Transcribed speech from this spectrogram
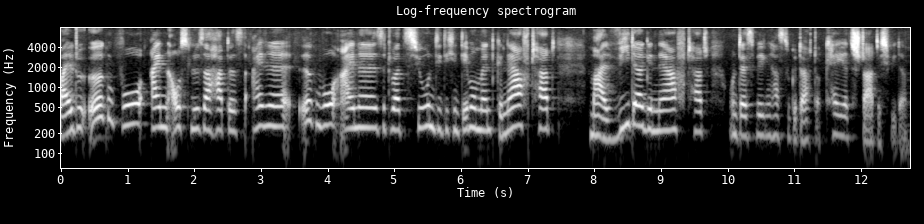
weil du irgendwo einen Auslöser hattest, eine, irgendwo eine Situation, die dich in dem Moment genervt hat, mal wieder genervt hat und deswegen hast du gedacht, okay, jetzt starte ich wieder.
